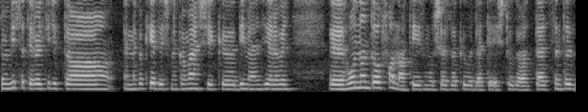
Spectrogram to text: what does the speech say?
Visszatérve egy kicsit a, ennek a kérdésnek a másik dimenziára, hogy honnantól fanatizmus ez a küldetés tudat? Tehát szerinted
